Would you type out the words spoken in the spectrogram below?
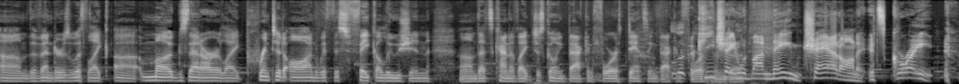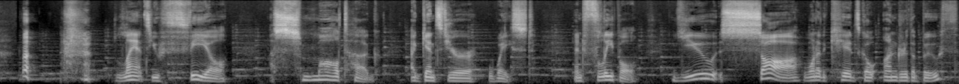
um, the vendors with like uh, mugs that are like printed on with this fake illusion um, that's kind of like just going back and forth, dancing back and forth. Look, a keychain uh, with my name, Chad, on it. It's great. Lance, you feel a small tug against your waist. And Fleeple, you saw one of the kids go under the booth,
